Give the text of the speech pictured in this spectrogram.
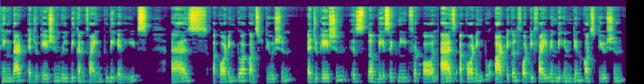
think that education will be confined to the elites, as according to our constitution, education is the basic need for all, as according to Article 45 in the Indian Constitution,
